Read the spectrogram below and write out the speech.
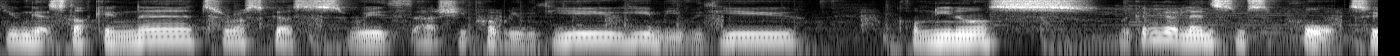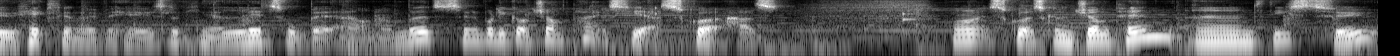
can get stuck in there. Taruscus with, actually probably with you. Yumi with you. Komninos. We're going to go lend some support to Hicklin over here. He's looking a little bit outnumbered. Has anybody got jump packs? Yeah, Squirt has. Alright, Squirt's going to jump in, and these two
